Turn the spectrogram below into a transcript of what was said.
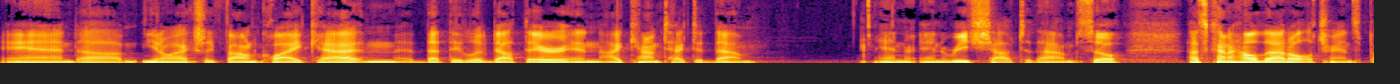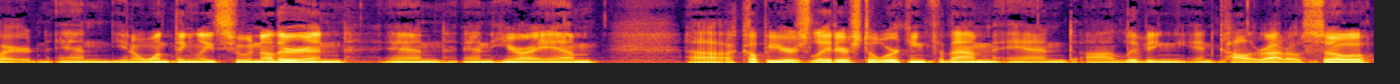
and um, you know I actually found QuietKat and that they lived out there, and I contacted them and and reached out to them. So that's kind of how that all transpired. And you know, one thing leads to another, and and and here I am. Uh, a couple years later, still working for them and uh, living in Colorado. So,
